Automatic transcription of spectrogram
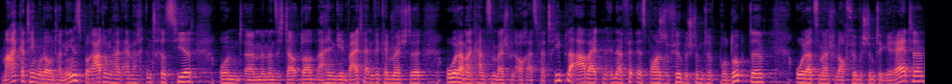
Marketing oder Unternehmensberatung halt einfach interessiert und ähm, wenn man sich da, dort dahingehend weiterentwickeln möchte. Oder man kann zum Beispiel auch als Vertriebler arbeiten in der Fitnessbranche für bestimmte Produkte oder zum Beispiel auch für bestimmte Geräte.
